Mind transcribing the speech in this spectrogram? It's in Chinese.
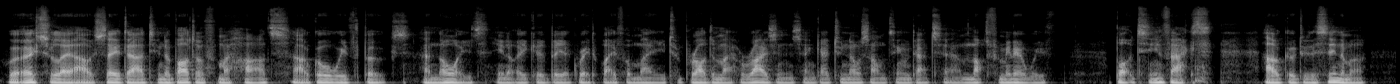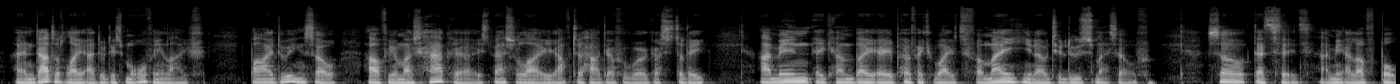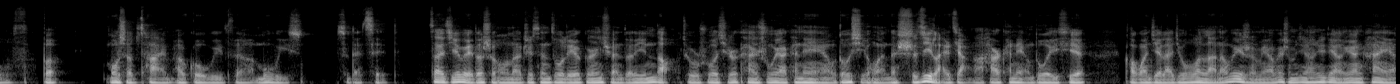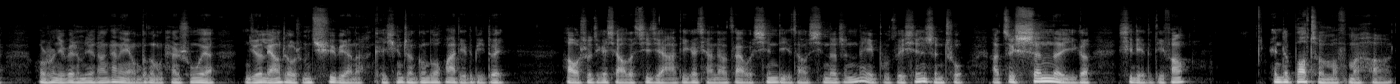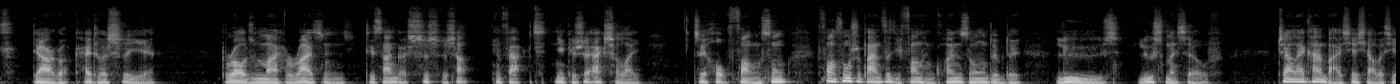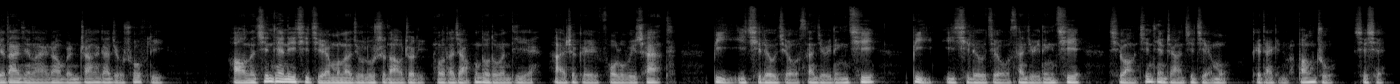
Well, actually, I'll say that in the bottom of my heart, I'll go with books. I know it. You know, it could be a great way for me to broaden my horizons and get to know something that I'm not familiar with. But in fact, I'll go to the cinema. And undoubtedly, I do this more often in life. By doing so, I'll feel much happier, especially after hard work or study. I mean, it can be a perfect way for me, you know, to lose myself. So that's it. I mean, I love both, but most of the time I'll go with uh, movies. So that's it. 在结尾的时候呢，这森做了一个个人选择的引导，就是说，其实看书呀、看电影我都喜欢，但实际来讲啊，还是看电影多一些。 考官接下来就问了，那为什么呀？为什么经常去电影院看呀？或者说你为什么经常看电影不怎么看书呀？你觉得两者有什么区别呢？可以形成更多话题的比对。好，我说几个小的细节啊。第一个强调，在我心底，在我心的这内部最深深处啊，最深的一个心理的地方，in the bottom of my heart。第二个，开拓视野，broaden my horizons。第三个，事实上，in fact，你可以说 actually。最后，放松，放松是把自己放得很宽松，对不对？lose，lose myself。这样来看，把一些小的细节带进来，让文章更加具有说服力。好，那今天这期节目呢，就录制到这里。如果大家有更多的问题，还是可以 follow WeChat b 一七六九三九一零七 b 一七六九三九一零七。希望今天这样一期节目可以带给你们帮助，谢谢。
